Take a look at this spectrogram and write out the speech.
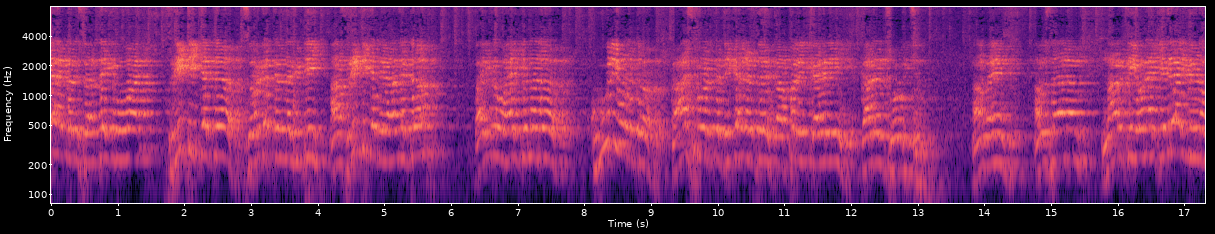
ആയിട്ട് ഒരു സ്ഥലത്തേക്ക് പോവാൻ ഫ്രീ ടിക്കറ്റ് സ്വർഗത്തിൽ നിന്ന് കിട്ടി. ആ ഫ്രീ ടിക്കറ്റ് കളഞ്ഞിട്ട് ബൈബിൾ വായിക്കുന്നത് കൂലി കൊടുത്ത് കാശ് കൊടുത്ത് ടിക്കറ്റ് കപ്പലിൽ കയറി കടൽ ശോഭിച്ചു ആമേ അവസാനം നടത്തി യോനക്കെതിരായി വീണു.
